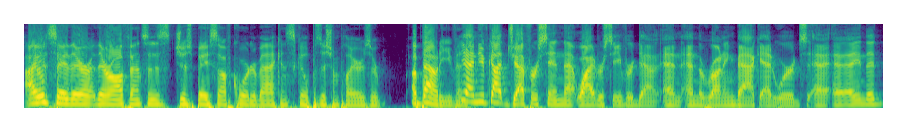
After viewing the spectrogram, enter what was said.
I would say their their offenses just based off quarterback and skill position players are about even. Yeah, and you've got Jefferson, that wide receiver down, and and the running back Edwards, and, and the,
